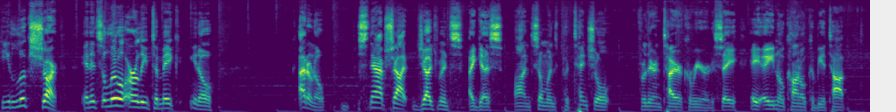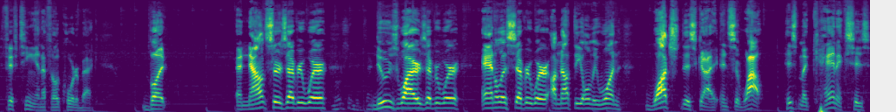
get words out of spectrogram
he looks sharp, and it's a little early to make, you know, I don't know, snapshot judgments, I guess, on someone's potential for their entire career to say, hey, Aidan O'Connell could be a top 15 NFL quarterback. But announcers everywhere, news wires everywhere, analysts everywhere. I'm not the only one. Watched this guy and said, "Wow, his mechanics, his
